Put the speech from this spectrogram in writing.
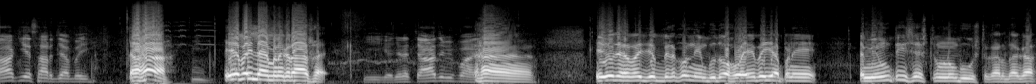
ਆ ਕੀ ਸਰਜਾ ਬਈ? ਆਹਾ ਇਹ ਬਾਈ ਲੈਮਨ ਗ੍ਰਾਸ ਹੈ। ਠੀਕ ਹੈ ਜਿਹੜਾ ਚਾਹ 'ਚ ਵੀ ਪਾਇਆ। ਹਾਂ। ਇਹਦੇ ਬਾਈ ਜੇ ਬਿਲਕੁਲ ਨਿੰਬੂ ਦਾ ਹੋਏ ਬਈ ਆਪਣੇ ਇਮਿਊਨਿਟੀ ਸਿਸਟਮ ਨੂੰ ਬੂਸਟ ਕਰਦਾਗਾ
